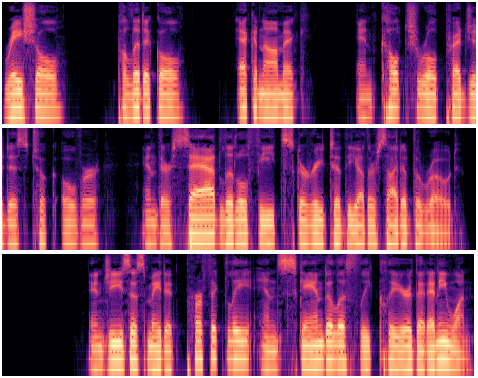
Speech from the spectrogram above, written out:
Racial, political, economic, and cultural prejudice took over, and their sad little feet scurried to the other side of the road. And Jesus made it perfectly and scandalously clear that anyone,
